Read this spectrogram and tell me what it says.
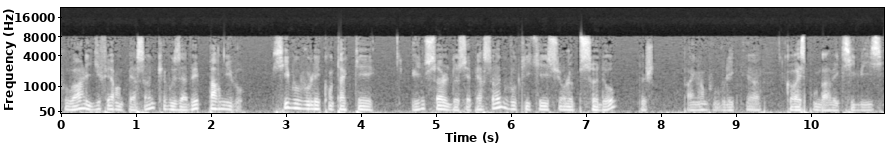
pour voir les différentes personnes que vous avez par niveau. Si vous voulez contacter une seule de ces personnes, vous cliquez sur le pseudo. Par exemple, vous voulez correspondre avec Sylvie ici.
